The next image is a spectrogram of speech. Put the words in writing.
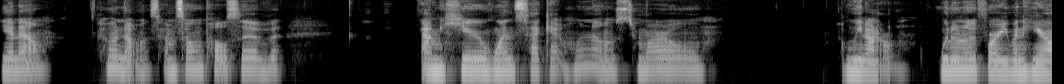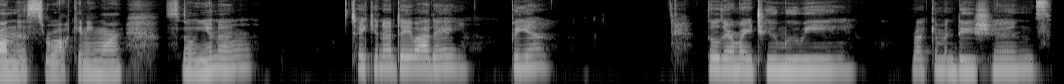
You know, who knows? I'm so impulsive. I'm here one second. Who knows? Tomorrow, we don't know. We don't know if we're even here on this rock anymore. So, you know, taking it day by day. But yeah, those are my two movie recommendations.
